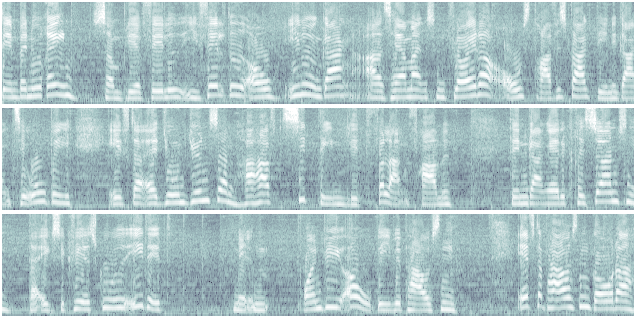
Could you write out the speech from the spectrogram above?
Demba Nuren, som bliver fældet i feltet, og endnu en gang Anders Hermansen fløjter og straffespark denne gang til OB, efter at Jon Jønsson har haft sit ben lidt for langt fremme. Dengang gang er det Chris Sørensen, der eksekverer skuddet 1-1 mellem Brøndby og OB ved pausen. Efter pausen går der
